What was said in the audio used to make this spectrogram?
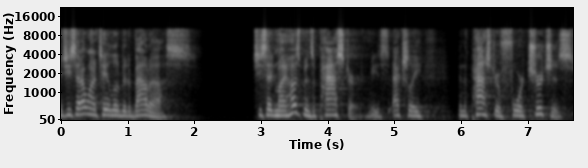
and she said, I want to tell you a little bit about us. She said, My husband's a pastor. He's actually been the pastor of four churches.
